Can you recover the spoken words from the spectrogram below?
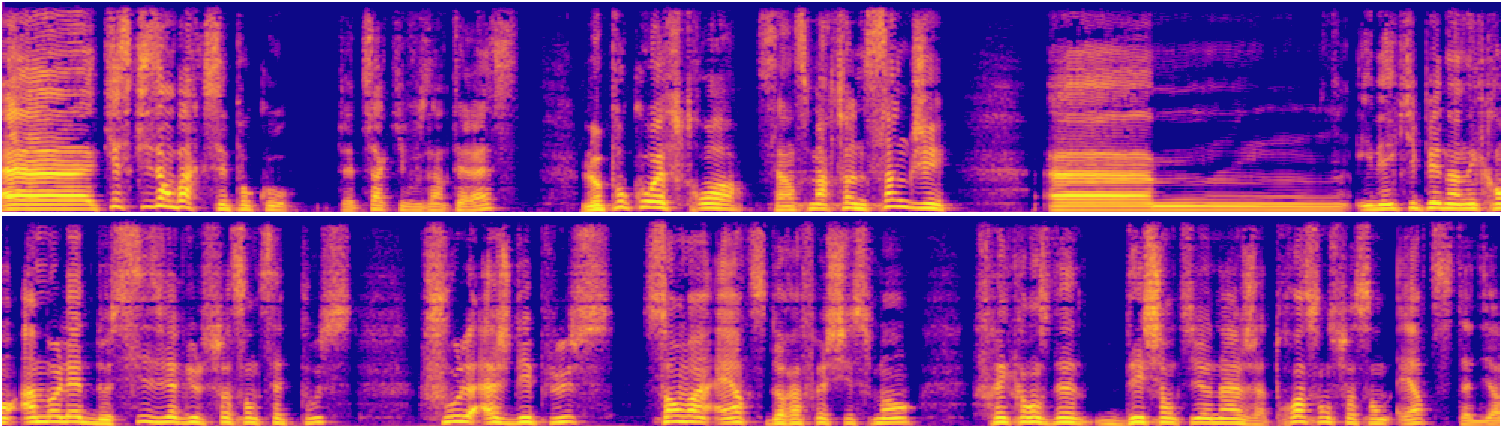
Euh, qu'est-ce qu'ils embarquent, ces Poco? Peut-être ça qui vous intéresse. Le Poco F3, c'est un smartphone 5G. Euh, il est équipé d'un écran AMOLED de 6,67 pouces, Full HD+, 120 Hz de rafraîchissement, fréquence d'échantillonnage à 360 Hz, c'est-à-dire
